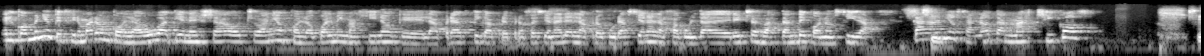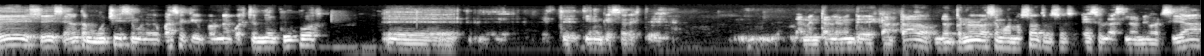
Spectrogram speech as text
El convenio que firmaron con la UBA tiene ya ocho años, con lo cual me imagino que la práctica preprofesional en la procuración en la Facultad de Derecho es bastante conocida. ¿Cada año se anotan más chicos? Sí, sí, se anotan muchísimo. Lo que pasa es que por una cuestión de cupos eh, este, tienen que ser este, lamentablemente descartados, pero no lo hacemos nosotros, eso lo hace la universidad.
